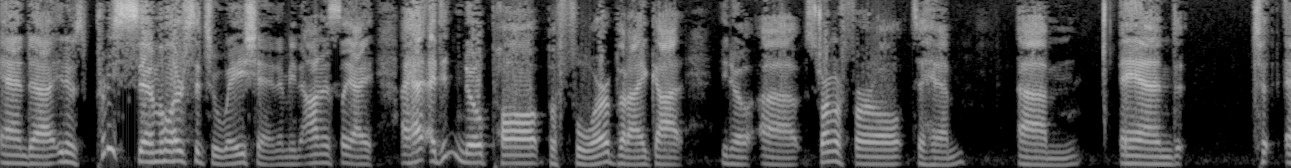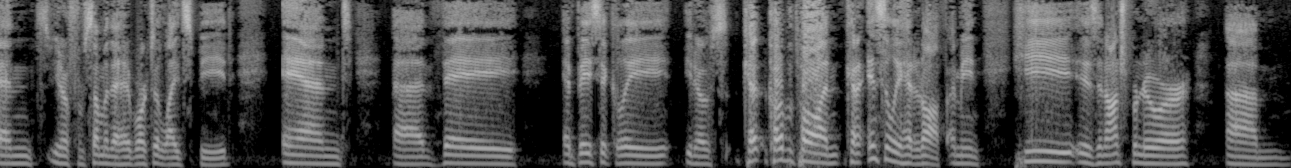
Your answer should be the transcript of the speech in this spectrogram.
and uh, you know it's pretty similar situation. I mean, honestly, I I, I didn't know Paul before, but I got you know a strong referral to him, um, and to, and you know from someone that had worked at Lightspeed, and uh, they and basically, you know, caught up with Paul and kind of instantly headed off. I mean, he is an entrepreneur. Um,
